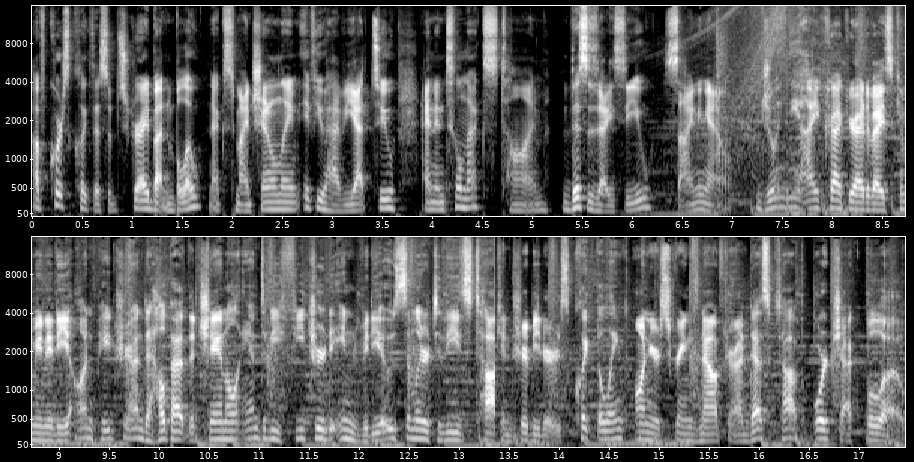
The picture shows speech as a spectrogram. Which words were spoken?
Of course, click the subscribe button below next to my channel name if you have yet to. And until next time, this is ICU signing out. Join the iCrack Your iDevice community on Patreon to help out the channel and to be featured in videos similar to these top contributors. Click the link on your screens now if you're on desktop or check below.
